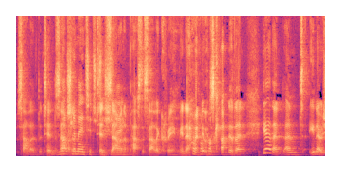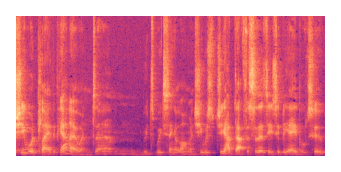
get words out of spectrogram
salad, the tinned salmon, Much and- lamented tinned salmon eh? and pasta salad cream, you know, and it was kind of then, yeah, then and you know, she would play the piano and. Um, We'd, we'd sing along, and she was she had that facility to be able to,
